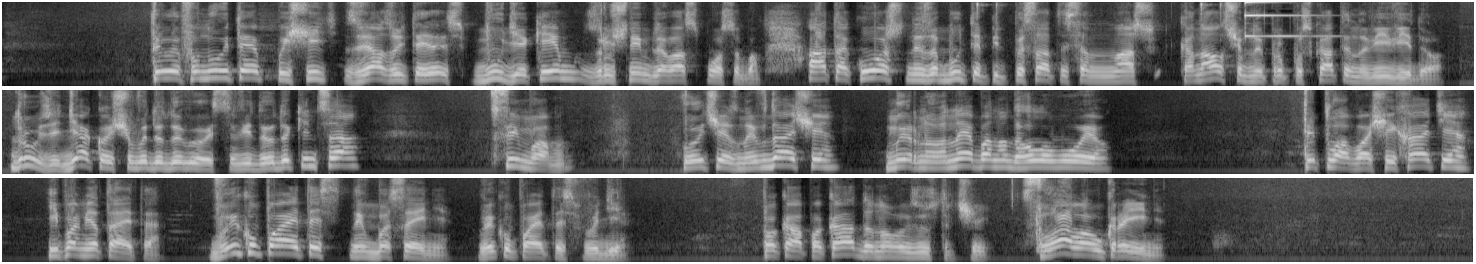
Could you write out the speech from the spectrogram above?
Телефонуйте, пишіть, зв'язуйтесь будь-яким зручним для вас способом. А також не забудьте підписатися на наш канал, щоб не пропускати нові відео. Друзі, дякую, що ви додивилися це відео до кінця. Всім вам величезної вдачі, мирного неба над головою, тепла в вашій хаті. І пам'ятайте, ви купаєтесь не в басейні, ви купаєтесь в воді. Пока-пока, до нових зустрічей. Слава Україні!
